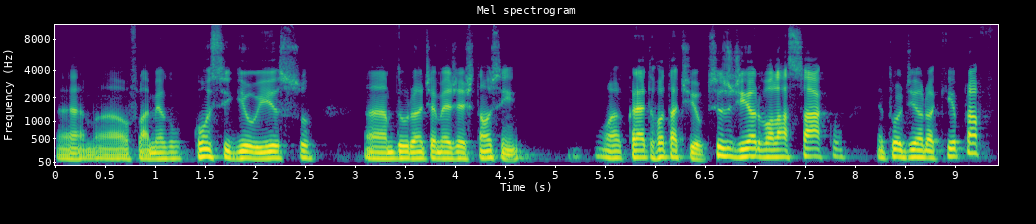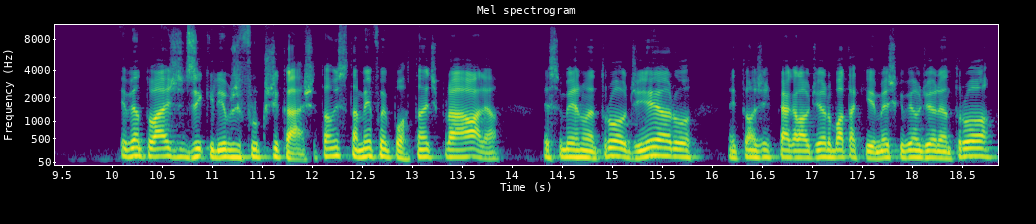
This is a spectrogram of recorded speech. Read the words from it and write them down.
É, o Flamengo conseguiu isso ah, durante a minha gestão, assim, um crédito rotativo. Preciso de dinheiro, vou lá, saco, entrou dinheiro aqui para eventuais desequilíbrios de fluxo de caixa. Então, isso também foi importante para, olha, esse mês não entrou o dinheiro, Então a gente pega lá o dinheiro, bota aqui. Mês que vem o dinheiro entrou,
